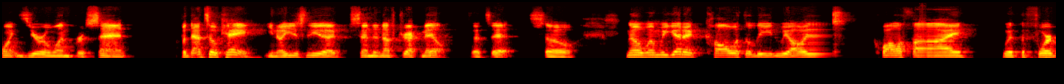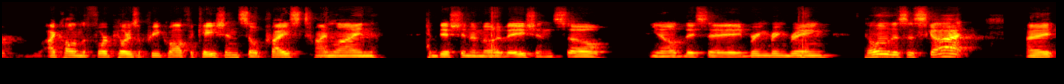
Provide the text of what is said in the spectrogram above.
0.01% but that's okay. You know you just need to send enough direct mail. That's it. So no when we get a call with a lead we always qualify with the four i call them the four pillars of pre-qualification. So price timeline condition and motivation. So you know they say bring bring bring. Hello this is scott. I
